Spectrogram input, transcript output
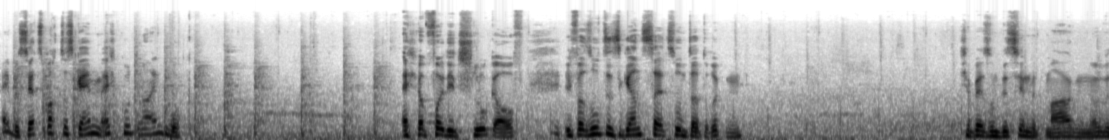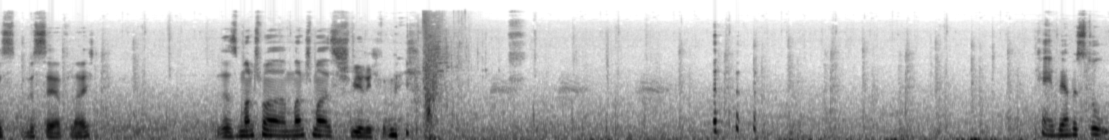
Hey, bis jetzt macht das Game echt guten Eindruck. Ich hab voll den Schluck auf. Ich versuche das die ganze Zeit zu unterdrücken. Ich habe ja so ein bisschen mit Magen, ne? Wisst, wisst ihr ja vielleicht. Das ist manchmal, manchmal ist es schwierig für mich. okay, wer bist du?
